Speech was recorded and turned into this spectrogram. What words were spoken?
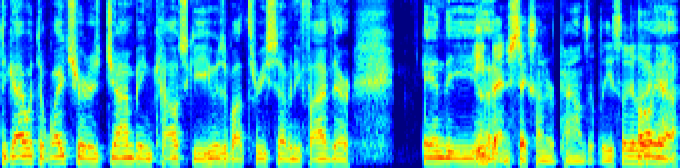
the guy with the white shirt is John Binkowski. He was about three seventy five there, and the he uh, benched six hundred pounds at least. Look at that oh guy. yeah,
